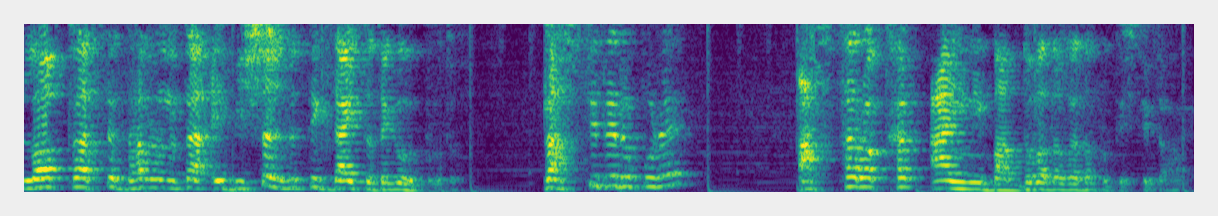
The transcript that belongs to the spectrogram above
ল অফ ট্রাস্টের ধারণাটা এই বিশ্বাস ভিত্তিক দায়িত্ব থেকে উদ্ভূত। ট্রাস্টিদের উপরে আস্থা রক্ষার আইনি বাধ্যবাধকতা প্রতিষ্ঠিত হয়।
